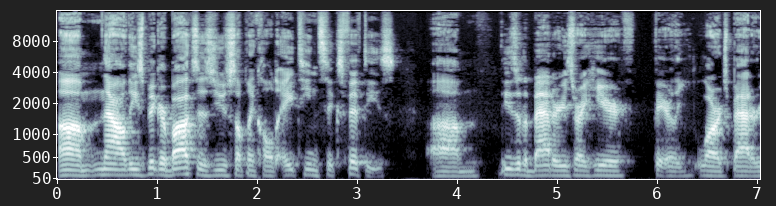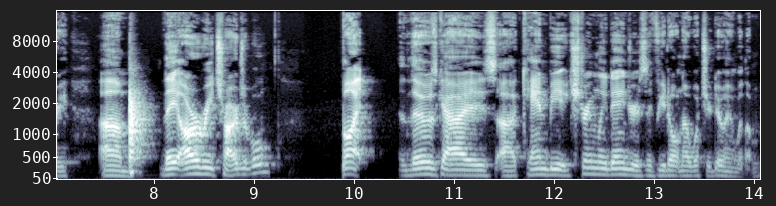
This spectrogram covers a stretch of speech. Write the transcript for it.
Um now these bigger boxes use something called 18650s. Um these are the batteries right here, fairly large battery. Um they are rechargeable, but those guys uh, can be extremely dangerous if you don't know what you're doing with them.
